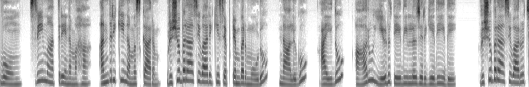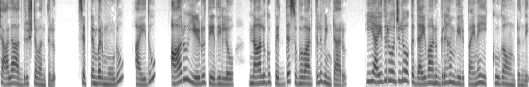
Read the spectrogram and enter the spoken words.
ఓం శ్రీమాత్రే నమః. అందరికీ నమస్కారం. వృషభరాశివారికి సెప్టెంబర్ మూడు నాలుగు ఐదు ఆరు ఏడు తేదీల్లో జరిగేది ఇదే. వృషభరాశివారు చాలా అదృష్టవంతులు. సెప్టెంబర్ మూడు ఐదు ఆరు ఏడు తేదీల్లో నాలుగు పెద్ద శుభవార్తలు వింటారు. ఈ ఐదు రోజులు ఒక దైవానుగ్రహం వీరిపైన ఎక్కువగా ఉంటుంది.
